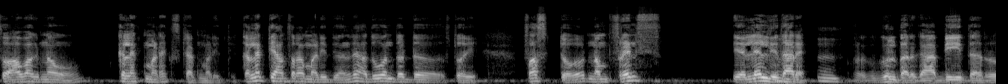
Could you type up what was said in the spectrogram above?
ಸೊ ಅವಾಗ ನಾವು ಕಲೆಕ್ಟ್ ಮಾಡಕ್ ಸ್ಟಾರ್ಟ್ ಮಾಡಿದ್ವಿ. ಕಲೆಕ್ಟ್ ಯಾವ ತರ ಮಾಡಿದ್ವಿ ಅಂದ್ರೆ ಅದು ಒಂದ್ ದೊಡ್ಡ ಸ್ಟೋರಿ ಫಸ್ಟ್ ನಮ್ ಫ್ರೆಂಡ್ಸ್ ಎಲ್ಲೆಲ್ಲಿ ಇದಾರೆ ಗುಲ್ಬರ್ಗ ಬೀದರ್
